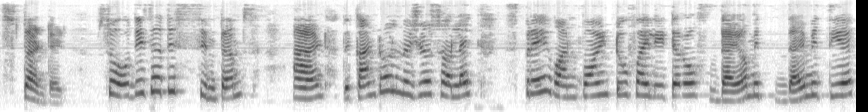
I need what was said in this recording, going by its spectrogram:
stunted. So these are the symptoms and the control measures are like spray 1.25 liter of dimethoate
